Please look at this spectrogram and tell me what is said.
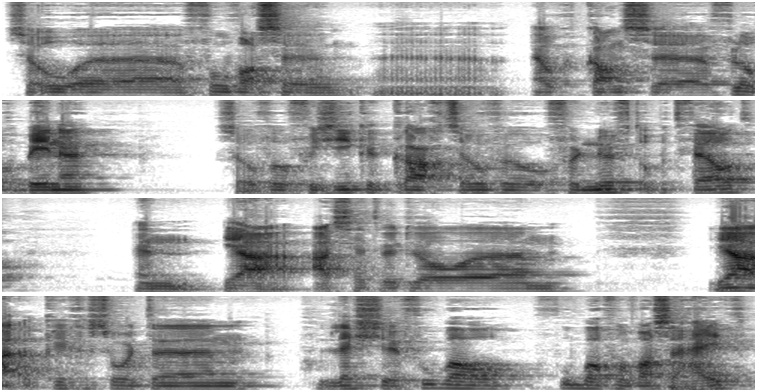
Zo uh, volwassen, uh, elke kans uh, vloog binnen. Zoveel fysieke kracht, zoveel vernuft op het veld. En ja, AZ werd wel, um, ja, kreeg een soort um, lesje voetbal, voetbalvolwassenheid.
